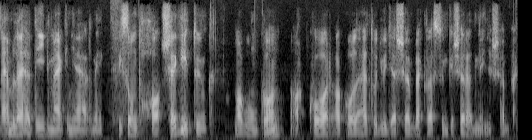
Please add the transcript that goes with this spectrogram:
nem lehet így megnyerni. Viszont ha segítünk, magunkon, akkor, akkor lehet, hogy ügyesebbek leszünk és eredményesebbek.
